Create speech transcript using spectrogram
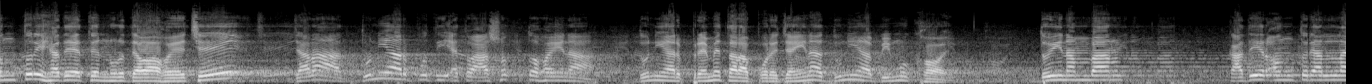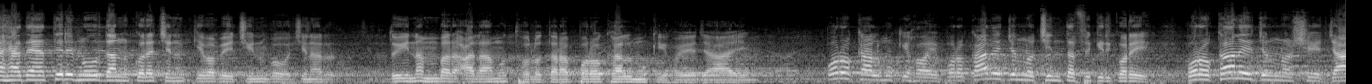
অন্তরে হেদায়তের নূর দেওয়া হয়েছে যারা দুনিয়ার প্রতি এত আসক্ত হয় না, দুনিয়ার প্রেমে তারা পড়ে যায় না, দুনিয়া বিমুখ হয়। দুই নাম্বার, কাদের অন্তরে আল্লাহ হেদায়াতের নূর দান করেছেন কীভাবে চিনব চিনার? দুই নাম্বার, আলামত হলো তারা পরকালমুখী হয়ে যায়। পরকালমুখী হয়, পরকালের জন্য চিন্তা ফিকির করে, পরকালের জন্য সে যা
